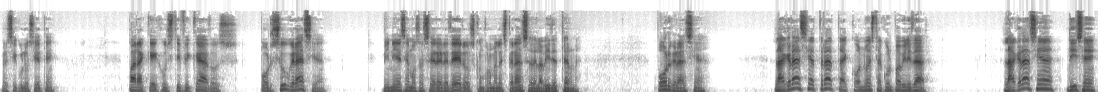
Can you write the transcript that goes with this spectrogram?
Versículo 7. Para que justificados por su gracia viniésemos a ser herederos conforme a la esperanza de la vida eterna. Por gracia. La gracia trata con nuestra culpabilidad. La gracia dice,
